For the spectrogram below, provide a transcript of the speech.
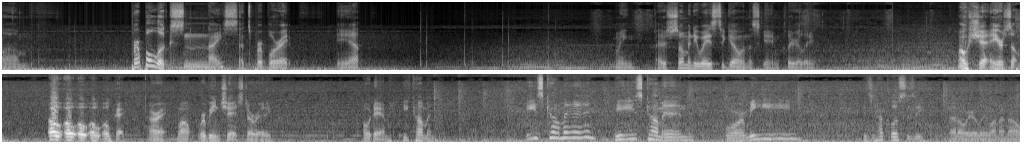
um... Purple looks nice. That's purple, right? Yep. I mean, there's so many ways to go in this game, clearly. Oh shit, I hear something. Oh, oh, oh, oh, okay. Alright, well, we're being chased already. Oh damn, he coming. He's coming! He's coming for me! Is he, how close is he? I don't really want to know.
